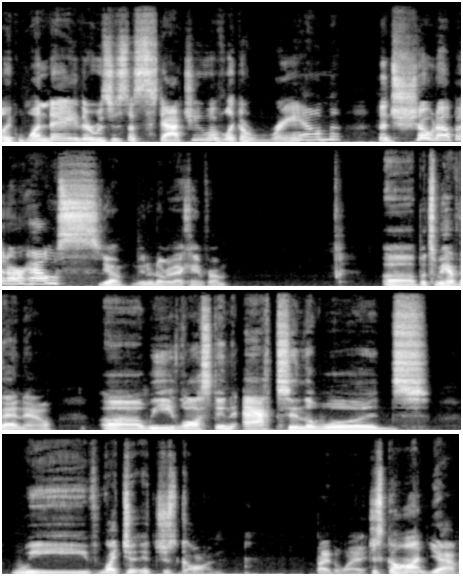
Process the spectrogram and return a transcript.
Like one day there was just a statue of like a ram that showed up at our house. Yeah, we don't know where that came from. Uh, but so we have that now. Uh, we lost an axe in the woods. We've like it's just gone. By the way, Just gone. yeah,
